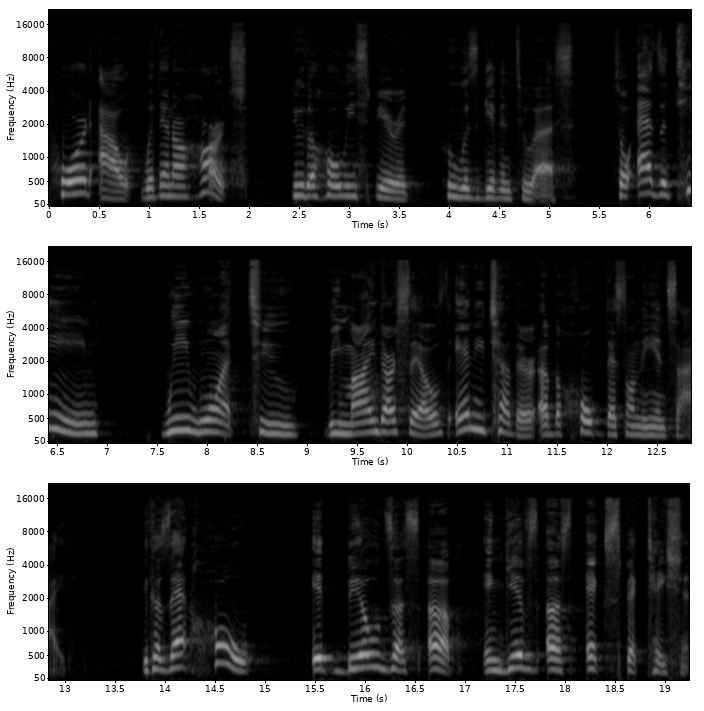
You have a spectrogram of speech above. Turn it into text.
poured out within our hearts through the Holy Spirit who was given to us. So, as a team, we want to remind ourselves and each other of the hope that's on the inside. Because that hope, it builds us up and gives us expectation.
